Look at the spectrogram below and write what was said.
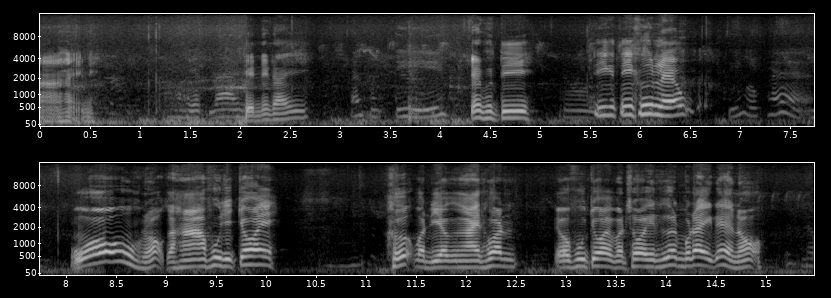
หาให้นี่อยากได้เป็นได้ไดนั่นเป็นตียันเพิ่นตีดูตีก็ตีคืนแล้วตีบ่แพ้โว้วเนาะก็หาผู้จะจ้อยเฮ้อบัดเดียวก็ง่ายทวนแต่ว่าผู้จ้อยบัดซอยเฮ็ดเฮือนบ่ได้อีกเด้อเนาะดู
